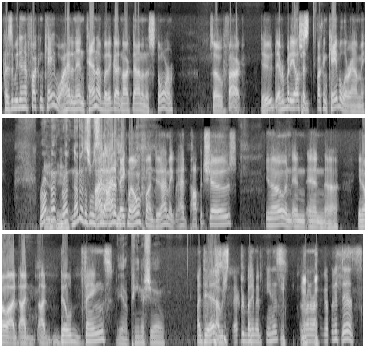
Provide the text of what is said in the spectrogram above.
because we didn't have fucking cable. I had an antenna, but it got knocked down in a storm. So fuck, dude. Everybody else had fucking cable around me. Rum, Yeah, none, dude. none- none of this was. I had, I had to make my own fun, dude. I had, to make, I had puppet shows, you know, and and and uh, you know, I'd I'd I'd build things. You had a penis show. I did. I would show everybody my penis. I'd run around and go, look at this.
